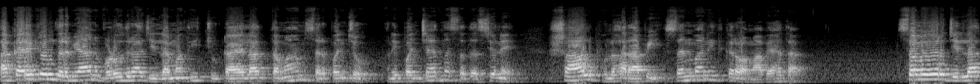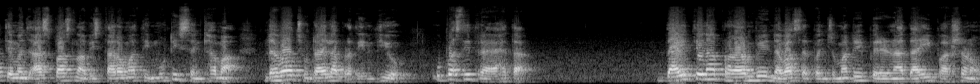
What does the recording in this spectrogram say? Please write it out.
આ કાર્યક્રમ દરમિયાન વડોદરા જિલ્લામાંથી ચૂંટાયેલા તમામ સરપંચો અને પંચાયતના સદસ્યોને શાલ ફુલહાર આપી સન્માનિત કરવામાં આવ્યા હતા. સમગ્ર જિલ્લા તેમજ આસપાસના વિસ્તારોમાંથી મોટી સંખ્યામાં નવા ચૂંટાયેલા પ્રતિનિધિઓ ઉપસ્થિત રહ્યા હતા. દાયિત્વના પ્રારંભે નવા સરપંચો માટે પ્રેરણાદાયી ભાષણો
